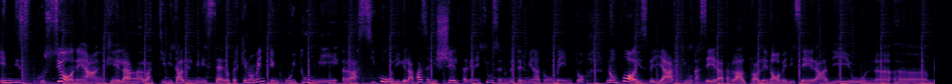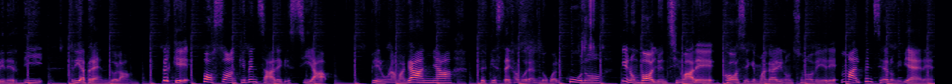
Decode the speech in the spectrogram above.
in discussione anche la, l'attività del Ministero, perché nel momento in cui tu mi eh, assicuri che la fase di scelta viene chiusa in un determinato momento, non puoi svegliarti una sera, tra l'altro alle 9 di sera di un eh, venerdì, riaprendola. Perché posso anche pensare che sia per una magagna, perché stai favorendo qualcuno. Io non voglio insinuare cose che magari non sono vere, ma il pensiero mi viene,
